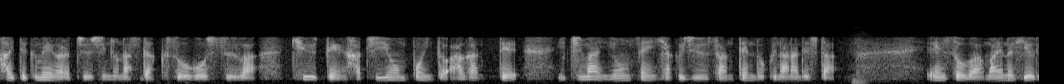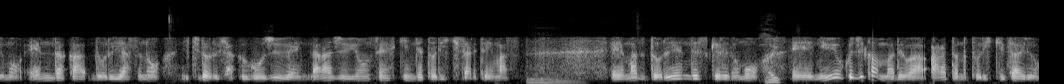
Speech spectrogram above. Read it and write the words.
ハイテク銘柄中心のナスダック総合指数は9.84ポイント上がって1万4113.67でした。円相場は前の日よりも円高ドル安の1ドル150円74銭付近で取引されています。えー、まずドル円ですけれども、はい、えー、ニューヨーク時間までは新たな取引材料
